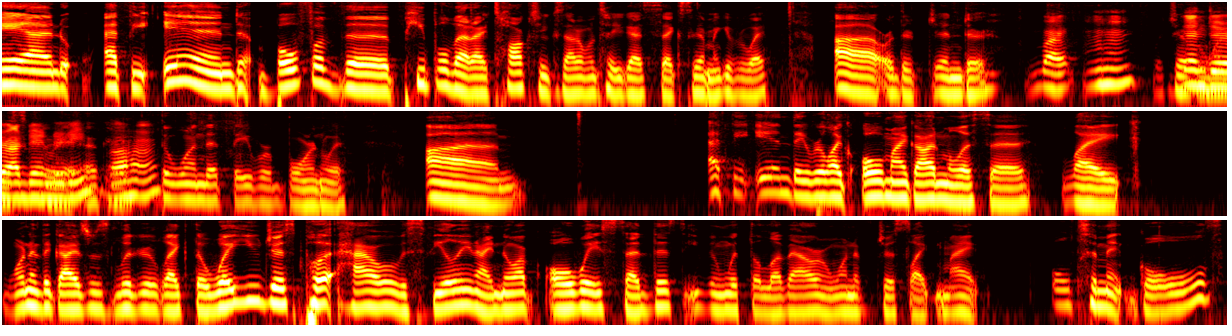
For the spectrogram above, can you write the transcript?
and at the end, both of the people that I talked to, because I don't want to tell you guys sex, I'm gonna give it away, uh, or their gender, Right. Mm-hmm. Gender identity. correct. Uh-huh. the one that they were born with. Um, at the end, they were like, "Oh my God, Melissa!" Like, one of the guys was literally like, "The way you just put how I was feeling." I know I've always said this, even with the love hour, and one of just like my ultimate goals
